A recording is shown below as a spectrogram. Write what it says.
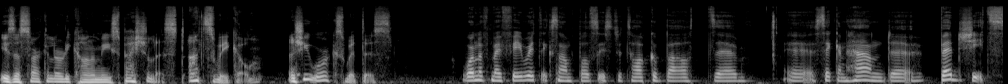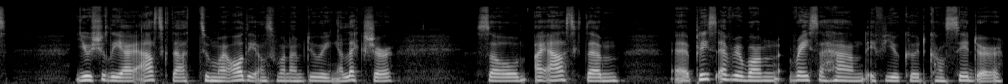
is a circular economy specialist at Sweco, and she works with this. One of my favorite examples is to talk about uh, uh, second-hand uh, bed sheets usually I ask that to my audience when I'm doing a lecture. So I ask them, Uh, please, everyone, raise a hand if you could consider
